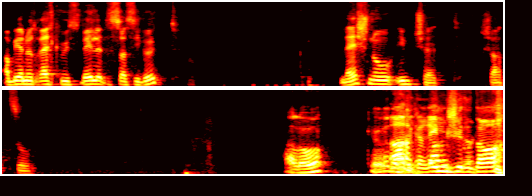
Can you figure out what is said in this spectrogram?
aber ich habe nicht recht gewusst, welches das ich will. Lässt noch im Chat, Schatzo. Hallo? Gehört Ah, der Karim ist wieder da.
